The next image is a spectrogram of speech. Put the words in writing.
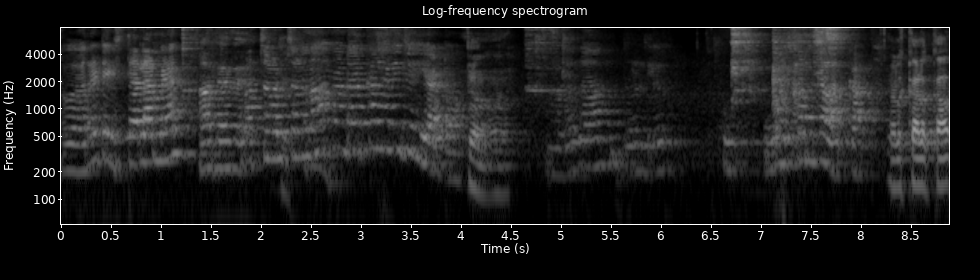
വേറെ ടേസ്റ്റ് അല്ലാമേ അതെ അതെ. പച്ച വെളിച്ചെണ്ണ വേണ്ടവർക്ക് അങ്ങനെ ചെയ്യാട്ടോ. നമ്മളിതാ ഇതിൽ ഇളക്കാം.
